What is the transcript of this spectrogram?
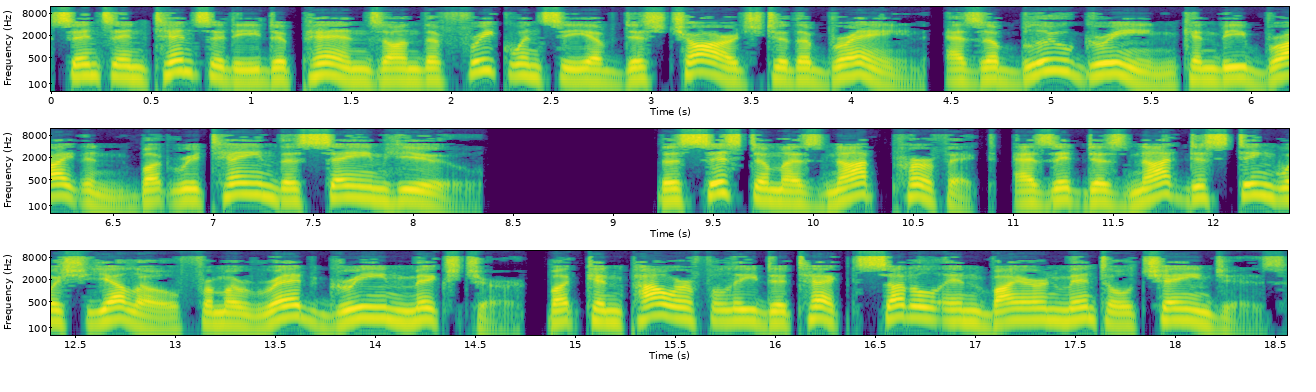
since intensity depends on the frequency of discharge to the brain, as a blue-green can be brightened but retain the same hue. The system is not perfect, as it does not distinguish yellow from a red-green mixture, but can powerfully detect subtle environmental changes.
